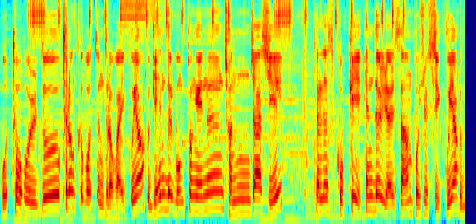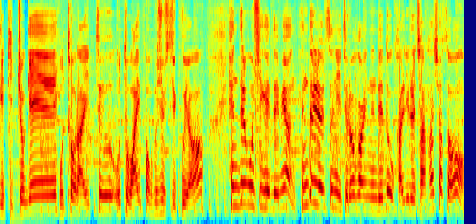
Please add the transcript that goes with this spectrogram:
오토 홀드, 트렁크 버튼 들어가 있고요. 여기 핸들 몸통에는 전자식 텔레스코픽 핸들 열선 보실 수 있고요. 여기 뒤쪽에 오토 라이트, 오토 와이퍼 보실 수 있고요. 핸들 보시게 되면 핸들 열선이 들어가 있는데도 관리를 잘 하셔서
